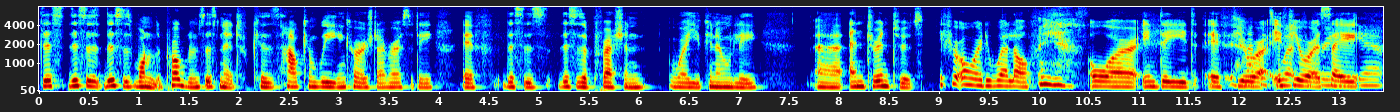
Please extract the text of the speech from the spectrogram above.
this this is this is one of the problems, isn't it? Because how can we encourage diversity if this is this is a profession where you can only uh, enter into it if you're already well off, Yes. or indeed if you're if you're free, say yeah.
